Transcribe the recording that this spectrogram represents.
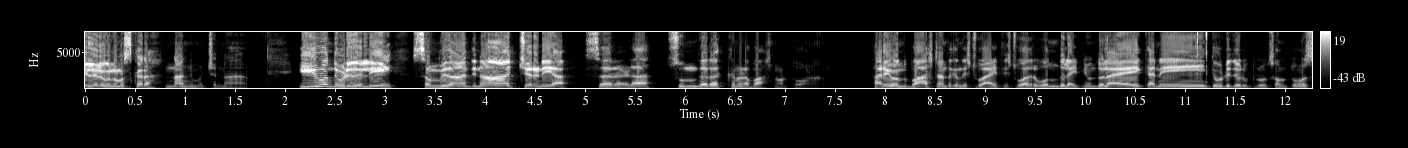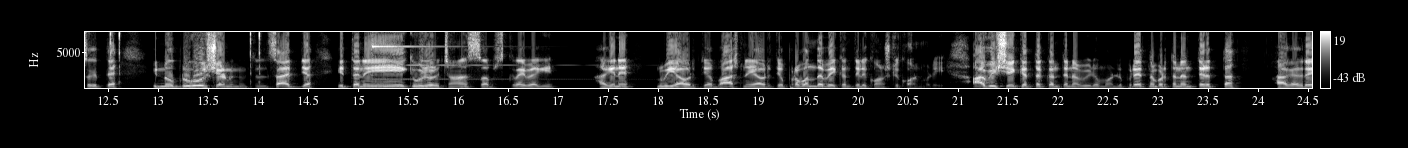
ಎಲ್ಲರಿಗೂ ನಮಸ್ಕಾರ, ನಾನು ನಿಮ್ಮ ಚೆನ್ನ. ಈ ಒಂದು ವಿಡಿಯೋದಲ್ಲಿ ಸಂವಿಧಾನ ದಿನಾಚರಣೆಯ ಸರಳ, ಸುಂದರ ಕನ್ನಡ ಭಾಷಣ ನೋಡ್ತೋಣ ಹಾಗೆ ಒಂದು ಭಾಷಣ ಅಂತಕ್ಕಂಥ ಇಷ್ಟು ಆಯ್ತು, ಇಷ್ಟು ಆದರೆ ಒಂದು ಲೈಕ್ ಒಂದು ಲೈಕ್ ಅನೇಕ ವಿಡಿಯೋದಲ್ಲಿ ಪ್ರೋತ್ಸಾಹ ತುಂಬ ಸಿಗುತ್ತೆ. ಇನ್ನೊಬ್ರಿಗೂ ಶೇರ್ ಮಾಡಿ ಸಾಧ್ಯ. ಇತ್ತ ಅನೇಕ ವಿಡಿಯೋಗಳ ಚಾನಲ್ ಸಬ್ಸ್ಕ್ರೈಬ್ ಆಗಿ ಹಾಗೆಯೇ ನಿಮಗೆ ಯಾವ ರೀತಿಯ ಭಾಷಣ, ಯಾವ ರೀತಿಯ ಪ್ರಬಂಧ ಬೇಕಂತೇಳಿ ಕಾನ್ಸ್ಟ್ಲಿ ಕಾನ್ ಮಾಡಿ. ಆ ವಿಷಯಕ್ಕೆ ತಕ್ಕಂತೆ ನಾವು ವಿಡಿಯೋ ಮಾಡಲು ಪ್ರಯತ್ನ ಪಡ್ತೇನೆ ಅಂತ ಹೇಳುತ್ತಾ ಹಾಗಾದ್ರೆ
